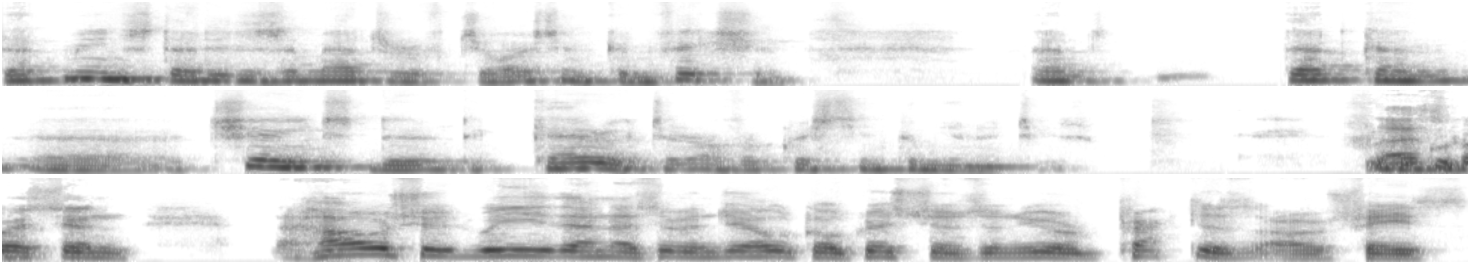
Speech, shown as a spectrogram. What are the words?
that means that it is a matter of choice and conviction. And that can uh, change the, the character of a Christian community. Last question. How should we then, as evangelical Christians in Europe, practice our faith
